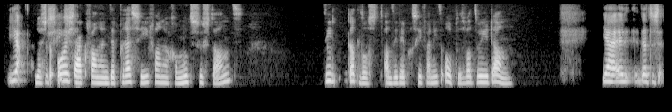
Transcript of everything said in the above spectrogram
Ja, Dus precies. de oorzaak van hun depressie, van hun gemoedstoestand, die, dat lost antidepressiva niet op. Dus wat doe je dan? Ja, dat is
